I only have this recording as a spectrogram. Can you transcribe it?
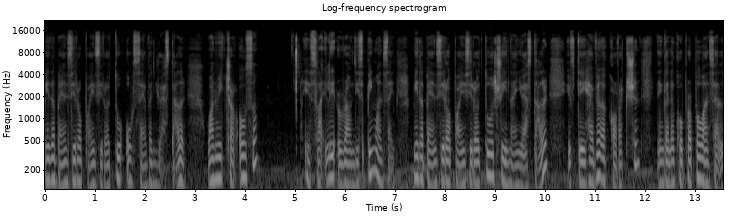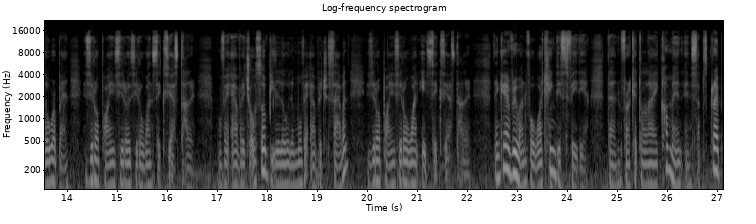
middle band 0.0207 US dollar. One week chart also is slightly around this pink one side. Middle band 0.0239 US dollar. If they having a correction then gonna go purple one side lower band 0.0016 US dollar. Moving average also below the moving average 7 0.0186 US dollar. Thank you everyone for watching this video. Don't forget to like comment and subscribe.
